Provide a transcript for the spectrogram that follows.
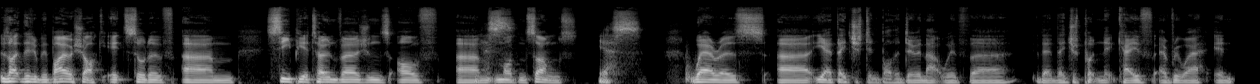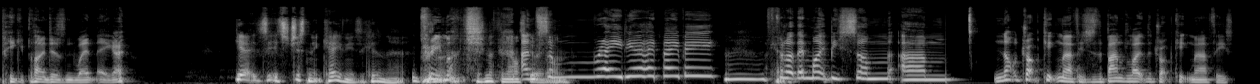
like they did with Bioshock. It's sort of um, sepia tone versions of um, Yes. modern songs. Yes. Whereas, uh, yeah, they just didn't bother doing that with. Uh, they, they just put Nick Cave everywhere in Peaky Blinders and went, there you go. Yeah, it's it's just Nick Cave music, isn't it? Pretty not- much. There's nothing else and some on. Radiohead, maybe. Mm, I feel like there might be some, um, not Dropkick Murphys, it's the band like the Dropkick Murphys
